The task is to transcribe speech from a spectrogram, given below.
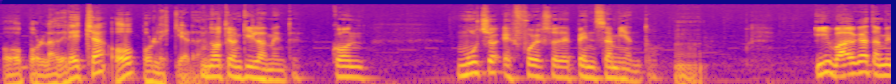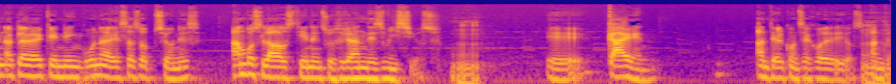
o por la derecha o por la izquierda. No tranquilamente, con mucho esfuerzo de pensamiento. Mm. Y valga también aclarar que ninguna de esas opciones, ambos lados tienen sus grandes vicios. Mm. Eh, caen ante el consejo de Dios, ante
